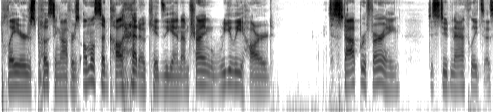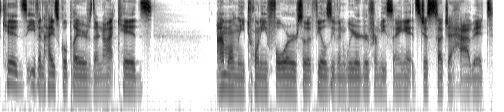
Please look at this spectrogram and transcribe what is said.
players posting offers. Almost said Colorado kids again. I'm trying really hard to stop referring to student athletes as kids, even high school players, they're not kids. I'm only 24, so it feels even weirder for me saying it. It's just such a habit.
